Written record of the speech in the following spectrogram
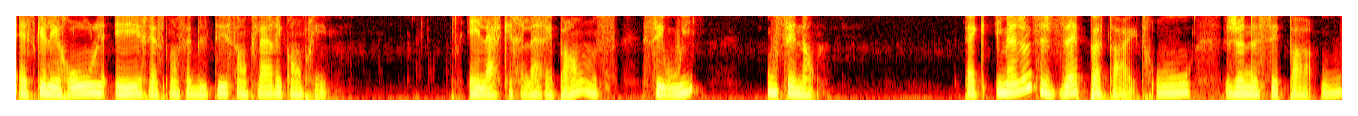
est-ce que les rôles et responsabilités sont clairs et compris? Et la, la réponse, c'est oui ou c'est non? Fait imagine si je disais peut-être ou je ne sais pas ou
